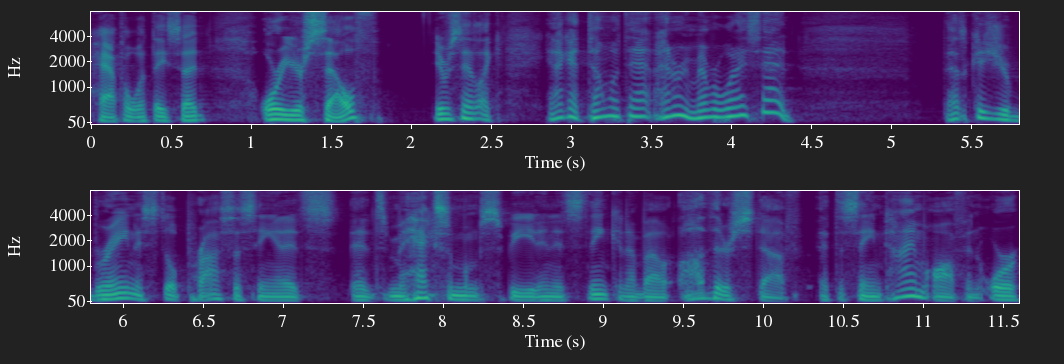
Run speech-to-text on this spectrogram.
half of what they said? Or yourself? You ever say like, yeah, I got done with that. I don't remember what I said. That's because your brain is still processing at its at its maximum speed and it's thinking about other stuff at the same time often. Or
